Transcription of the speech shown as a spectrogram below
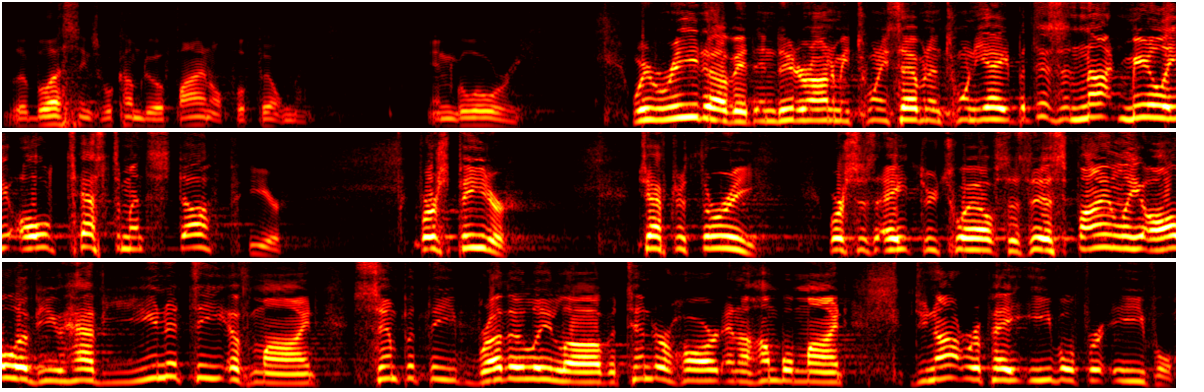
The blessings will come to a final fulfillment in glory. We read of it in Deuteronomy 27 and 28, but this is not merely Old Testament stuff here. 1 Peter chapter 3 verses 8 through 12 says this Finally, all of you have unity of mind, sympathy, brotherly love, a tender heart, and a humble mind. Do not repay evil for evil,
